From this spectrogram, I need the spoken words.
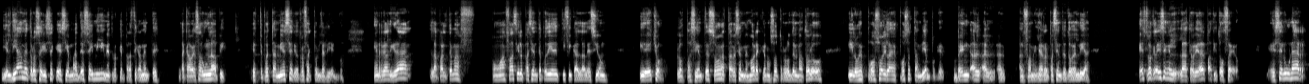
Y el diámetro se dice que si es más de 6 milímetros, que es prácticamente la cabeza de un lápiz, este, pues también sería otro factor de riesgo. En realidad, la parte más, como más fácil, el paciente puede identificar la lesión. Y de hecho, los pacientes son hasta veces mejores que nosotros los dermatólogos y los esposos y las esposas también, porque ven al, familiar, al paciente todo el día. Es lo que le dicen en la teoría del patito feo. Ese lunar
